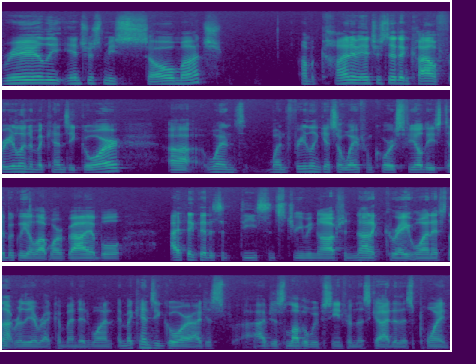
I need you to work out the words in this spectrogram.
really interests me so much. I'm kind of interested in Kyle Freeland and Mackenzie Gore. Uh, when when Freeland gets away from Coors Field, he's typically a lot more valuable. I think that it's a decent streaming option, not a great one. It's not really a recommended one. And Mackenzie Gore, I just I just love what we've seen from this guy to this point.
